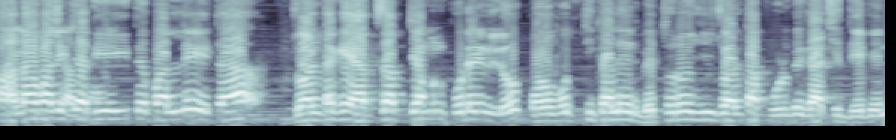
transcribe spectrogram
সাদা বালিটা দিয়ে দিতে পারলে এটা জলটাকে অ্যাবজর্ব যেমন করে নিল পরবর্তীকালে এর ভেতরেও যে জলটা পড়বে গাছে দেবেন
